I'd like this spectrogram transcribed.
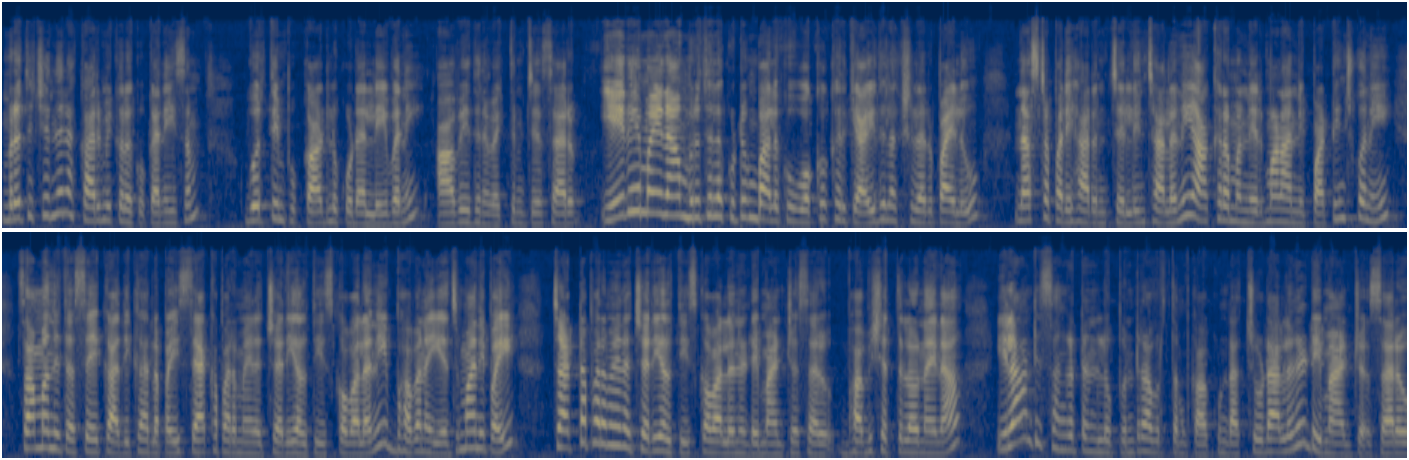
మృతి చెందిన కార్మికులకు కనీసం గుర్తింపు కార్డులు కూడా లేవని ఆవేదన వ్యక్తం చేశారు. ఏదేమైనా మృతుల కుటుంబాలకు ఒక్కొక్కరికి ఐదు లక్షల రూపాయలు నష్టపరిహారం చెల్లించాలని అక్రమ నిర్మాణాన్ని పట్టించుకొని సంబంధిత శాఖ అధికారులపై శాఖపరమైన చర్యలు తీసుకోవాలని భవన యజమానిపై చట్టపరమైన చర్యలు తీసుకోవాలని డిమాండ్ చేశారు. భవిష్యత్తులోనైనా ఇలాంటి సంఘటనలు పునరావృతం కాకుండా చూడాలని డిమాండ్ చేశారు.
